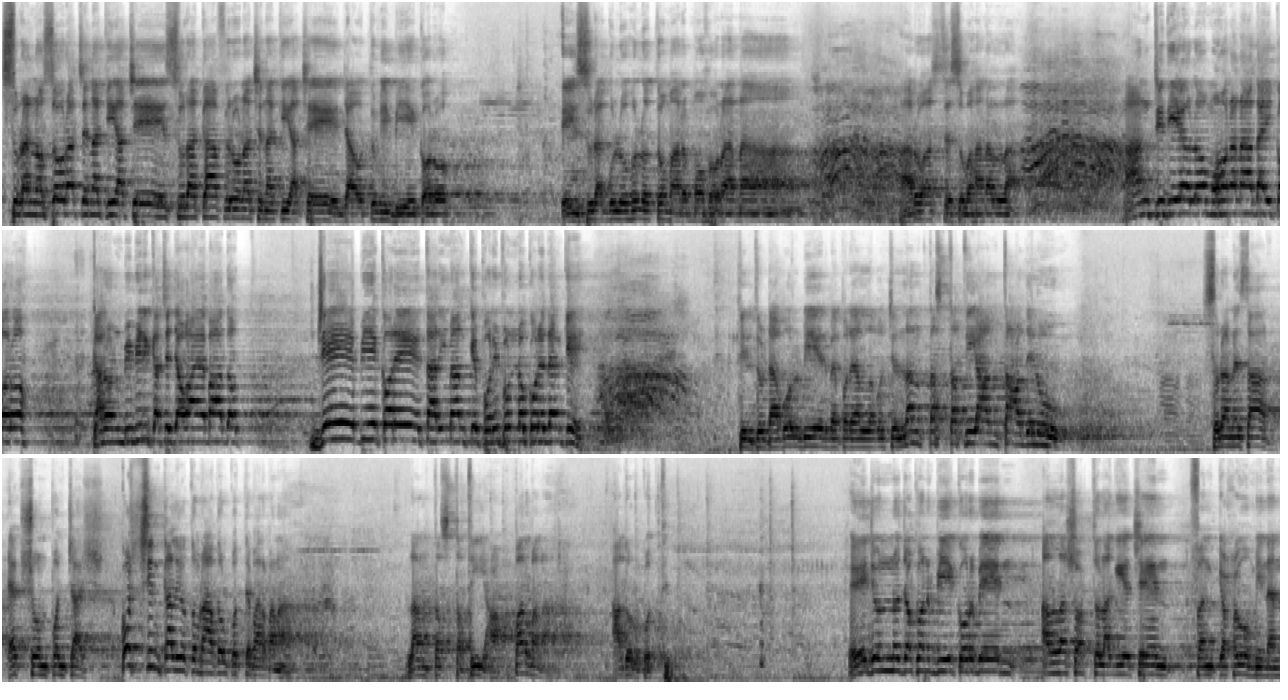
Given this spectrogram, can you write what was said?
সুরা নসর আছে নাকি? আছে। সুরা কাফিরুন আছে নাকি? আছে। যাও, তুমি বিয়ে করো। এই সূরাগুলো হলো তোমার মহারানা। আরও আসছে, সুবহানাল্লাহ। আংটি দিয়ে হলো মহারানা আদায় করো। কারণ বিবির কাছে যাওয়া ইবাদত যে বিয়ে করে তার ইমানকে পরিপূর্ণ করে দেন কে? কিন্তু ডাবল বিয়ের ব্যাপারে আল্লাহ বলছেন নিসার 149 কোশ্চিন কালেও তোমরা আদল করতে পারবা না। পারবা না। আদল করতে। এই জন্য যখন বিয়ে করবেন, আল্লাহ শর্ত লাগিয়েছেন মিনান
